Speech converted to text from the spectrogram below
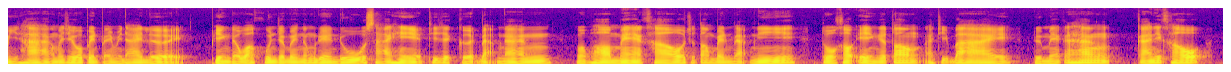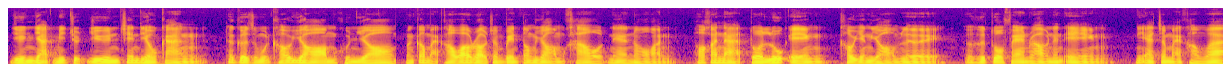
มีทางไม่ใช่ว่าเป็นไปไม่ได้เลย เพียงแต่ว่าคุณจะเป็นต้องเรียนรู้สาเหตุที่จะเกิดแบบนั้น ว่าพ่อแม่เขาจะต้องเป็นแบบนี้ ตัวเขาเองจะต้องอธิบาย หรือแม้กระทั่งการที่เขายืนหยัดมีจุดยืนเช่นเดียวกัน ถ้าเกิดสมมติเขายอมคุณยอม มันก็หมายความว่าเราจำเป็นต้องยอมเขาแน่นอน เพราะขนาดตัวลูกเองเขายังยอมเลย ก็คือตัวแฟนเรานั่นเอง นี่อาจจะหมายความว่า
